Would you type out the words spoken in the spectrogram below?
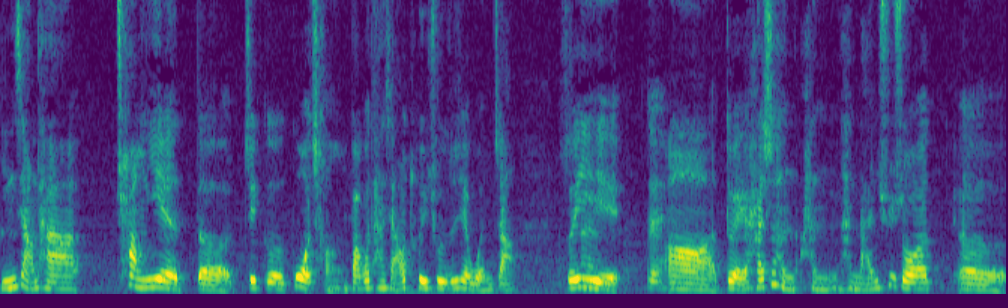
影响他创业的这个过程，包括他想要推出的这些文章。所以，对。啊，对，还是很很很难去说，呃，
